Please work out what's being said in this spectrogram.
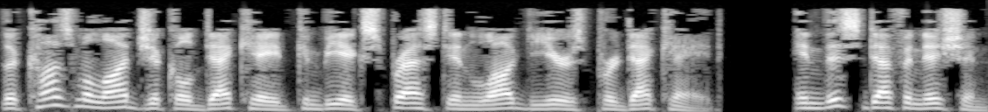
The cosmological decade can be expressed in log years per decade. In this definition,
